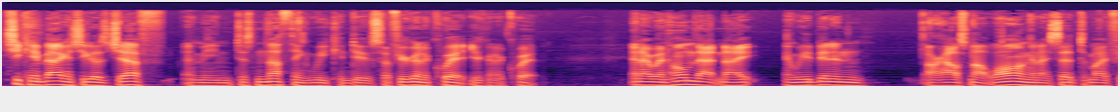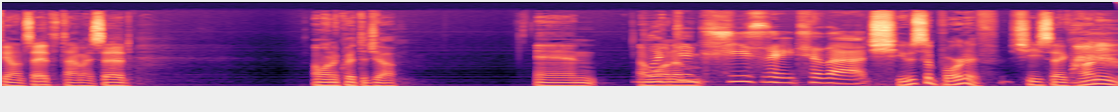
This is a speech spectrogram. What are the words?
she came back and she goes, Jeff, I mean, there's nothing we can do. So if you're going to quit, you're going to quit. And I went home that night and we'd been in our house not long. And I said to my fiance at the time, I said, I want to quit the job. And I what want to. What did she say to that? She was supportive. She's like, honey,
